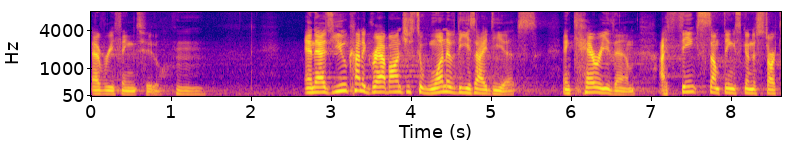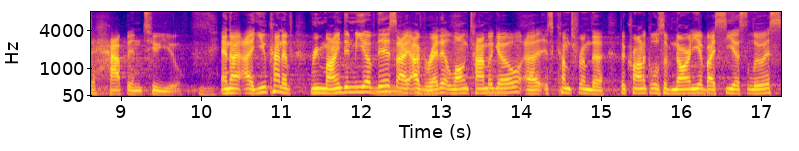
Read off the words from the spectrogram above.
everything to. Mm. And as you kind of grab on just to one of these ideas and carry them, I think something's going to start to happen to you. And I, I, you kind of reminded me of this. I, have read it a long time ago. Uh, it comes from the, the Chronicles of Narnia by C.S. Lewis.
